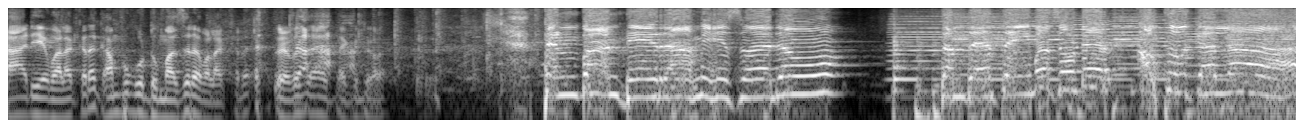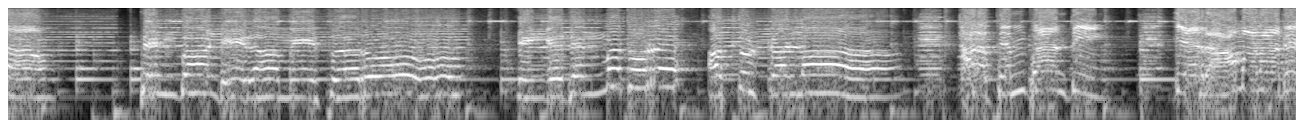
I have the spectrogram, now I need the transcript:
தாடியை வளர்க்குற கம்பு கூட்டு மசுரை வளர்க்குற விவசாயத்தை கற்று வளர்க்குற. தென்பாண்டி ராமேஸ்வரம். தந்த தெய்வ சுடர் அப்துல் கலாம். தென்பாண்டி ராமேஸ்வரோ எங்க ஜென்மதுர அப்துல் கலாம். தென்பாண்டி ஏ ராமநாடு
